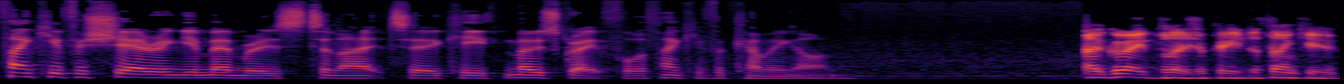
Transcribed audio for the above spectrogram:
thank you for sharing your memories tonight, uh, Keith. Most grateful. Thank you for coming on. A great pleasure, Peter. Thank you.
